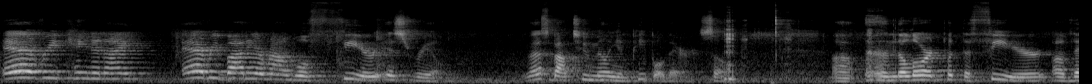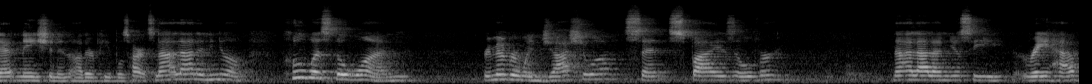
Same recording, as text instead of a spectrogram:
Every Canaanite, everybody around will fear Israel. That's about 2 million people there. So uh, the Lord put the fear of that nation in other people's hearts. Naalala ninyo, who was the one, remember when Joshua sent spies over? Naalala niyo si Rahab?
